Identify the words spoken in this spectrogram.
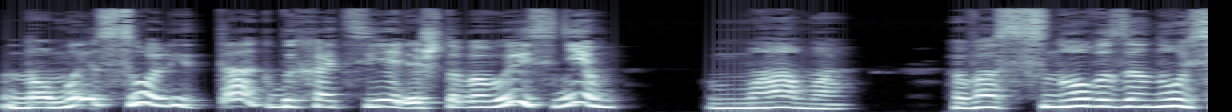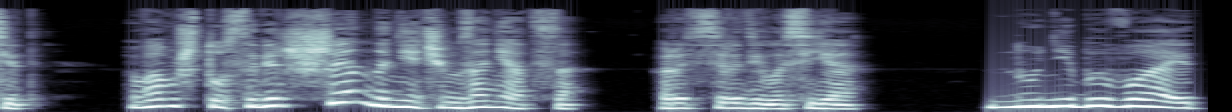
«Но мы с Олей так бы хотели, чтобы вы с ним...» «Мама, вас снова заносит. Вам что, совершенно нечем заняться?» — рассердилась я. «Ну не бывает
